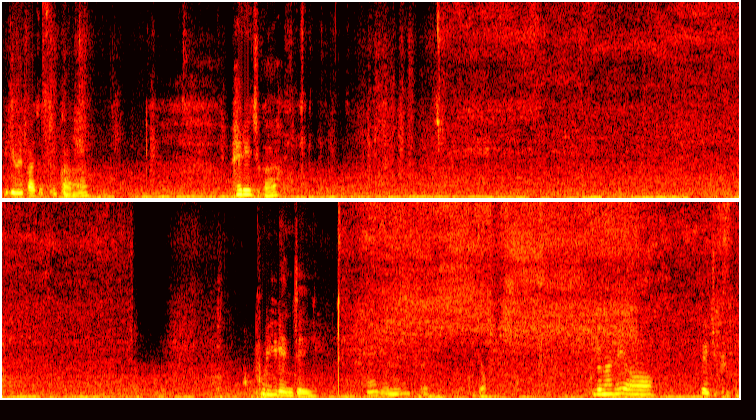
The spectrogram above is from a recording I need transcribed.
이게 왜 빠졌을까? 페리즈가 프리렌제이. 어. 그죠? 구경하세요. 매직 큐브.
